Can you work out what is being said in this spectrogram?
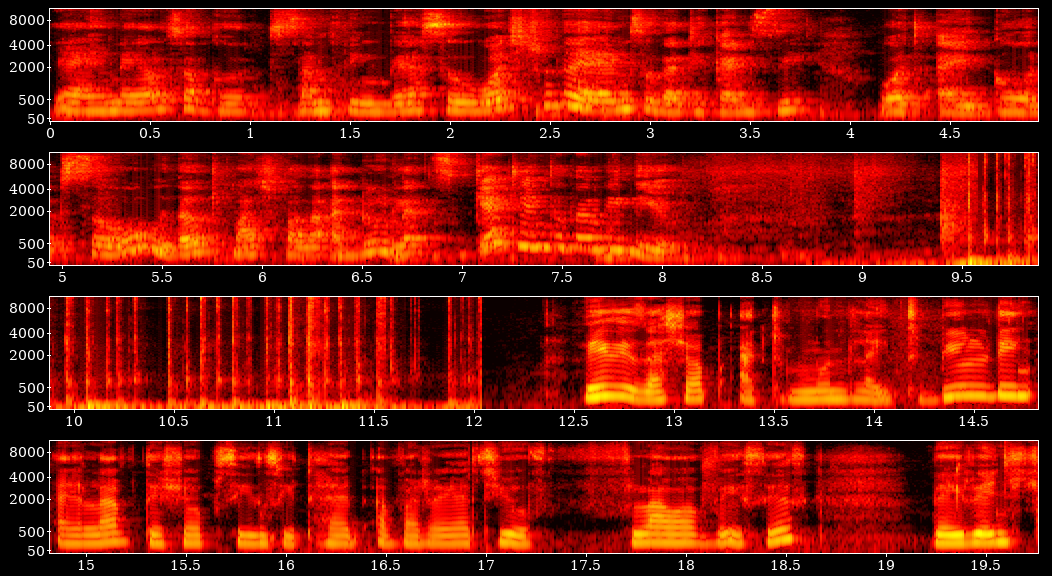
Yeah, and I also got something there. So watch to the end so that you can see what I got. So without much further ado, let's get into the video. This is a shop at Moonlight Building. I love the shop since it had a variety of flower vases. They ranged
